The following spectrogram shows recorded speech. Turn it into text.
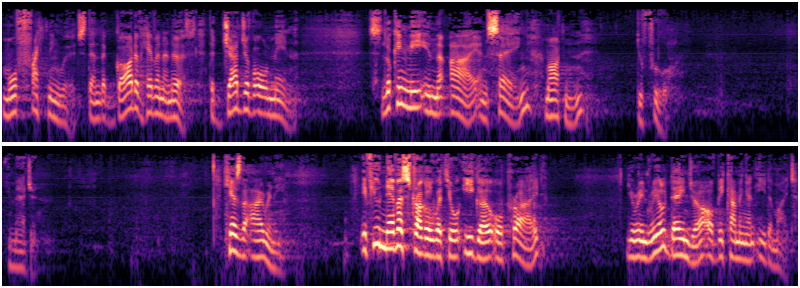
more frightening words than the God of heaven and earth, the judge of all men, looking me in the eye and saying, Martin, du fool. Imagine. Here's the irony. If you never struggle with your ego or pride, you're in real danger of becoming an Edomite.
